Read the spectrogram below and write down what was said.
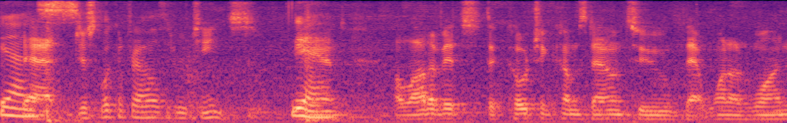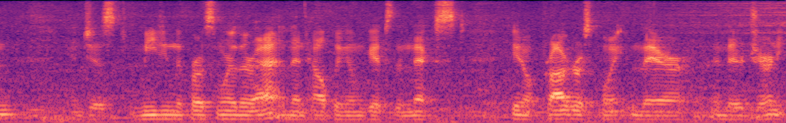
yes. that just looking for healthy routines. Yeah. And a lot of it's the coaching comes down to that one-on-one and just meeting the person where they're at and then helping them get to the next, you know, progress point in their in their journey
